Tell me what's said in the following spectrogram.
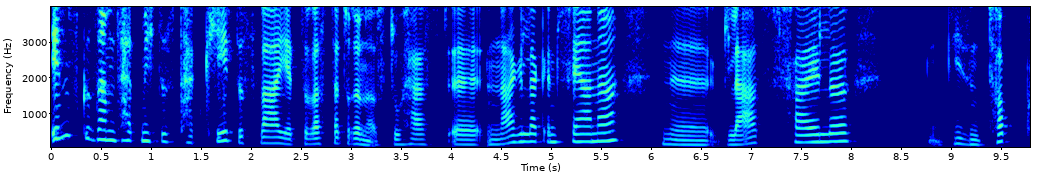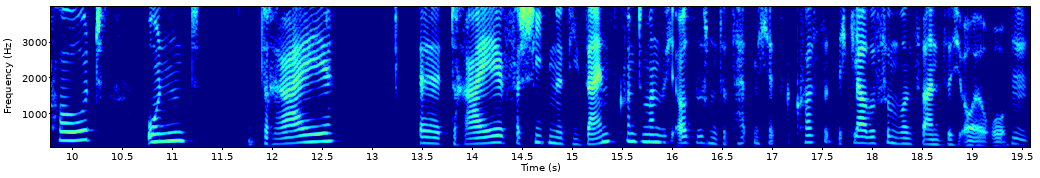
Insgesamt hat mich das Paket, das war jetzt, was da drin ist. Du hast äh, einen Nagellackentferner, eine Glasfeile, diesen Topcoat und drei, äh, drei verschiedene Designs konnte man sich aussuchen. Das hat mich jetzt gekostet, ich glaube, 25 Euro. Hm.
